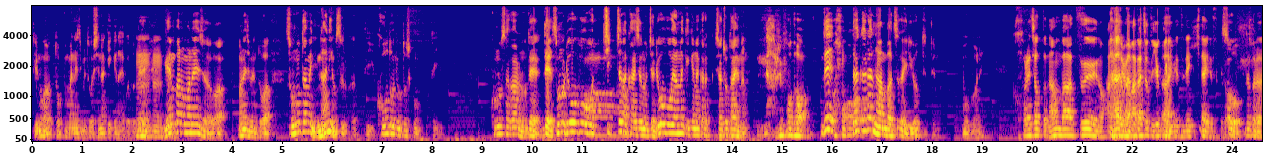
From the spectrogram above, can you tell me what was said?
ていうのがトップマネジメントがしなきゃいけないことで、うんうん現場のマネージャーは、マネジメントは、そのために何をするかっていう行動に落とし込むっていう。この差があるので、で、その両方をちっちゃな会社のうちは両方やんなきゃいけないから社長大変なの。なるほどでだからナンバー2がいるよって言ってるの。僕はね。これちょっとナンバー2の話はまたちょっとゆっくり別で聞きたいですけど、そう。だから、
